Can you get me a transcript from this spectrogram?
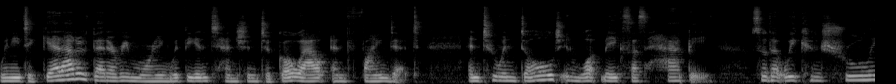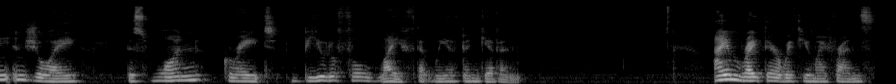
We need to get out of bed every morning with the intention to go out and find it and to indulge in what makes us happy so that we can truly enjoy this one great, beautiful life that we have been given. I am right there with you, my friends.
